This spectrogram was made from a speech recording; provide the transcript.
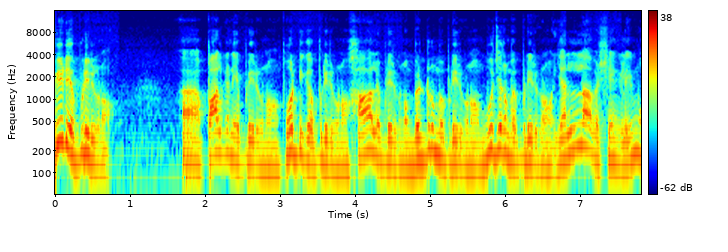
வீடு எப்படி இருக்கணும்? பால்கனி எப்படி இருக்கணும்? போர்ட்டிகோ எப்படி இருக்கணும்? ஹால் எப்படி இருக்கணும்? பெட்ரூம் எப்படி இருக்கணும்? பூஜை ரூம் எப்படி இருக்கணும்? எல்லா விஷயங்களையும்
